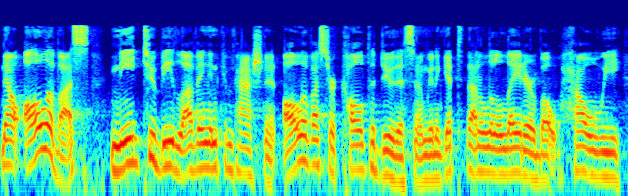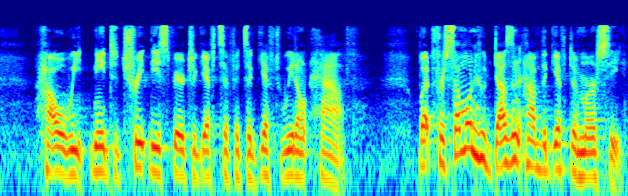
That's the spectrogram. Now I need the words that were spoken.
Now, all of us need to be loving and compassionate. All of us are called to do this, and I'm going to get to that a little later about how we, how we need to treat these spiritual gifts if it's a gift we don't have. But for someone who doesn't have the gift of mercy,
